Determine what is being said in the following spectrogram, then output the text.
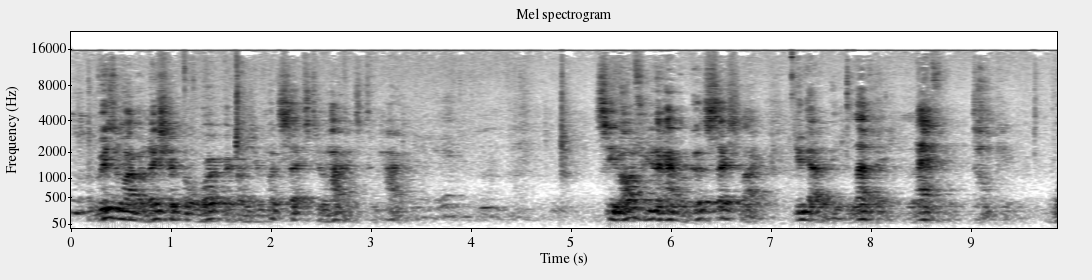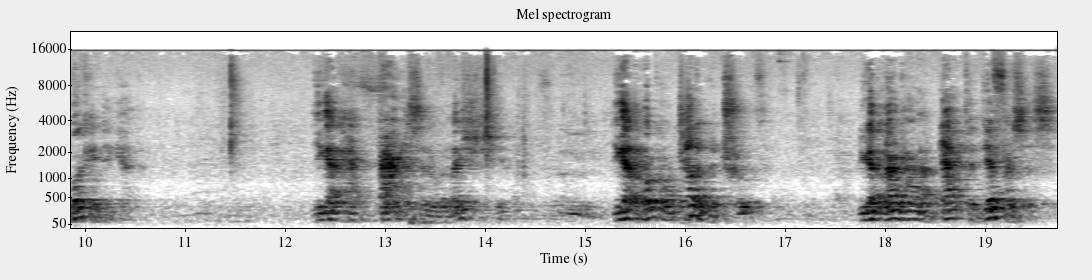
The reason why relationship don't work because you put sex too high, it's too high. See, in order for you to have a good sex life, you gotta be loving, laughing, talking, working together. You gotta have fairness in a relationship. You gotta work on telling the truth. You gotta learn how to adapt to differences.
